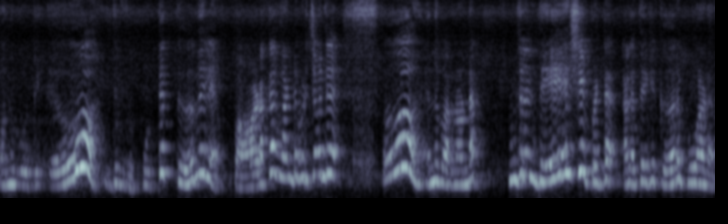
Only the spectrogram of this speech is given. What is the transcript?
ഒന്ന് പൂട്ടി. ഓ ഇത് പൊട്ടി തീർന്നില്ലേ? പാടക്കം കണ്ടുപിടിച്ചവന്റെ ഓ എന്ന് പറഞ്ഞോണ്ട ഇന്ദ്രൻ ദേഷ്യപ്പെട്ട് അകത്തേക്ക് കയറി പോവാണ്.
